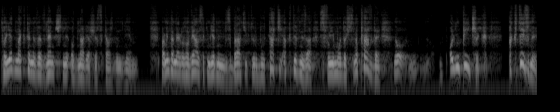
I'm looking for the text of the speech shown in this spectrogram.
to jednak ten wewnętrzny odnawia się z każdym dniem. Pamiętam, jak rozmawiałem z takim jednym z braci, który był taki aktywny za swojej młodości. Naprawdę, no, olimpijczyk, aktywny.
